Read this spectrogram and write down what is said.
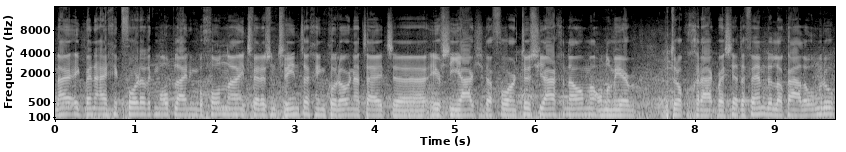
nou ik ben eigenlijk voordat ik mijn opleiding begon eh, in 2020, in coronatijd, eh eerst een jaartje daarvoor een tussenjaar genomen. Onder meer betrokken geraakt bij ZFM, de lokale omroep.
